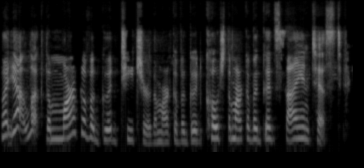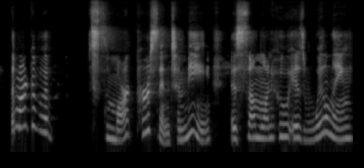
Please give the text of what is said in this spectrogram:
But yeah, look, the mark of a good teacher, the mark of a good coach, the mark of a good scientist, the mark of a smart person to me is someone who is willing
